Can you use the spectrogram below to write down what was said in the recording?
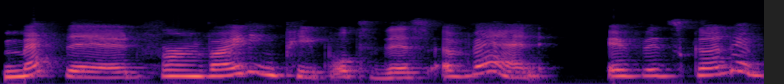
method for inviting people to this event. If it's going to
